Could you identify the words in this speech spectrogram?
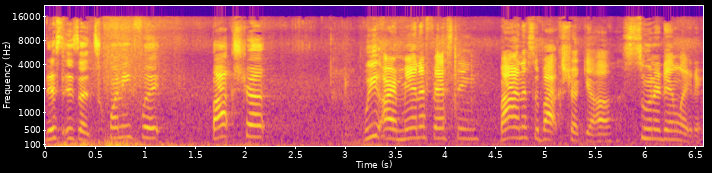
This is a 20 foot box truck. We are manifesting buying us a box truck, y'all, sooner than later.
